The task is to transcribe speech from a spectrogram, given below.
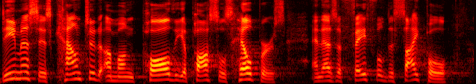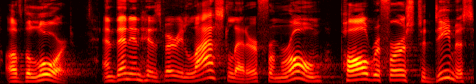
Demas is counted among Paul the apostle's helpers and as a faithful disciple of the Lord. And then in his very last letter from Rome, Paul refers to Demas,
